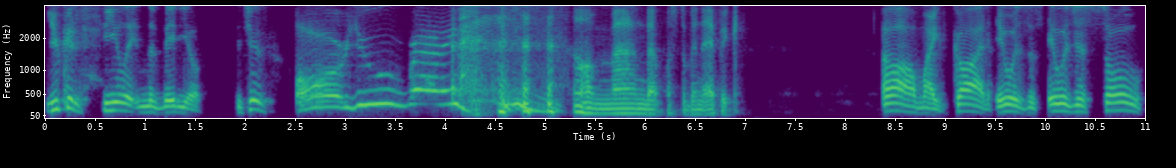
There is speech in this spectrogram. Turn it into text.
you could feel it in the video. It's just, are you ready? oh man, that must have been epic. oh my god, it was just, it was just so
